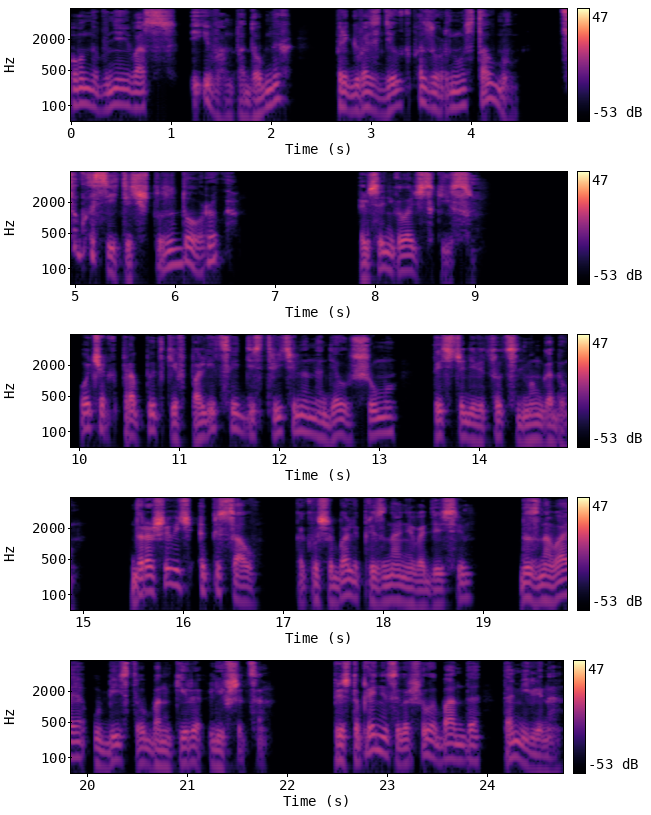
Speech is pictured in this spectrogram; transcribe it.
он в ней вас и вам подобных пригвоздил к позорному столбу. Согласитесь, что здорово. Алексей Николаевич скис. Очерк про пытки в полиции действительно надел шуму в 1907 году. Дорошевич описал как вышибали признание в Одессе, дознавая убийство банкира Лившица. Преступление совершила банда Тамилина,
